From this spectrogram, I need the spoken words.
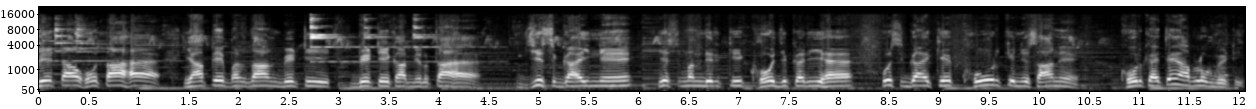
बेटा होता है। यहाँ पे वरदान बेटी, बेटे का मिलता है। जिस गाय ने इस मंदिर की खोज करी है, उस गाय के खूर के निशाने, खूर कहते हैं आप लोग बेटी?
